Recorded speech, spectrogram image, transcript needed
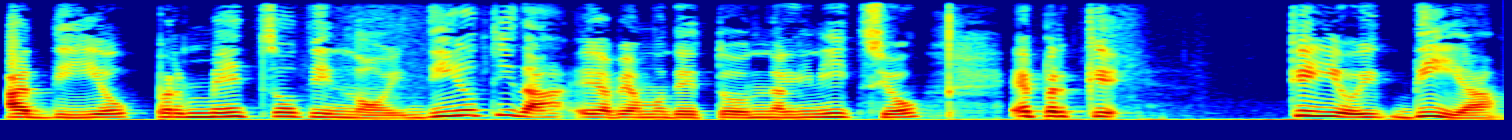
a Dio per mezzo di noi. Dio ti dà, e abbiamo detto all'inizio, è perché che io dia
